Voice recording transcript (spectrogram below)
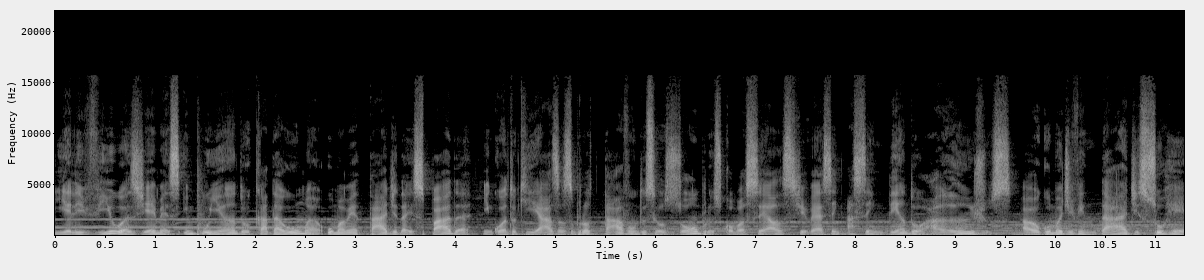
e ele viu as gêmeas empunhando cada uma uma metade da espada, enquanto que asas brotavam dos seus ombros como se elas estivessem ascendendo a anjos, a alguma divindade surreal,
